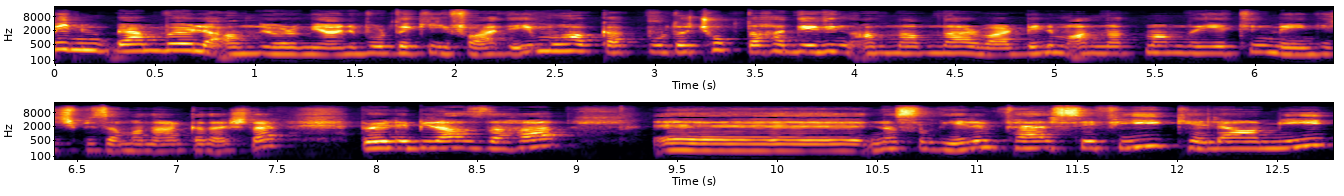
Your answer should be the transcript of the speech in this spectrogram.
benim ben böyle anlıyorum yani buradaki ifadeyi. Muhakkak burada çok daha derin anlamlar var. Benim anlatmamla yetinmeyin hiçbir zaman arkadaşlar. Böyle biraz daha e, nasıl diyelim felsefi, kelami,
